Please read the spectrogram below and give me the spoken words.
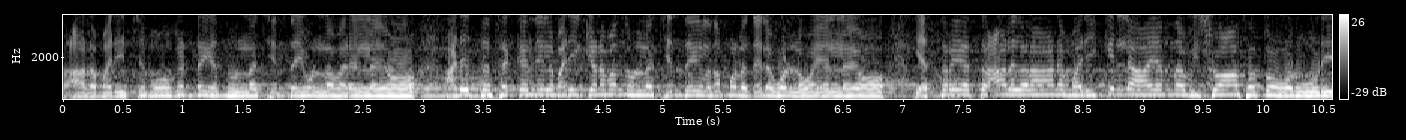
നാളെ മരിച്ചു പോകണ്ട എന്നുള്ള ചിന്തയുള്ളവരല്ലയോ? അടുത്ത സെക്കൻഡിൽ മരിക്കണമെന്നുള്ള ചിന്തയിൽ നമ്മൾ നിലകൊള്ളുകയല്ലയോ? എത്രയെത്ര ആളുകളാണ് മരിക്കില്ല എന്ന വിശ്വാസത്തോടുകൂടി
